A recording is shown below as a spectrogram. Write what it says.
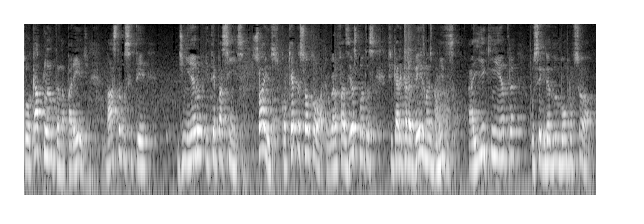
Colocar a planta na parede, basta você ter dinheiro e ter paciência. Só isso. Qualquer pessoa coloca. Agora, fazer as plantas ficarem cada vez mais bonitas, aí é que entra o segredo do bom profissional.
